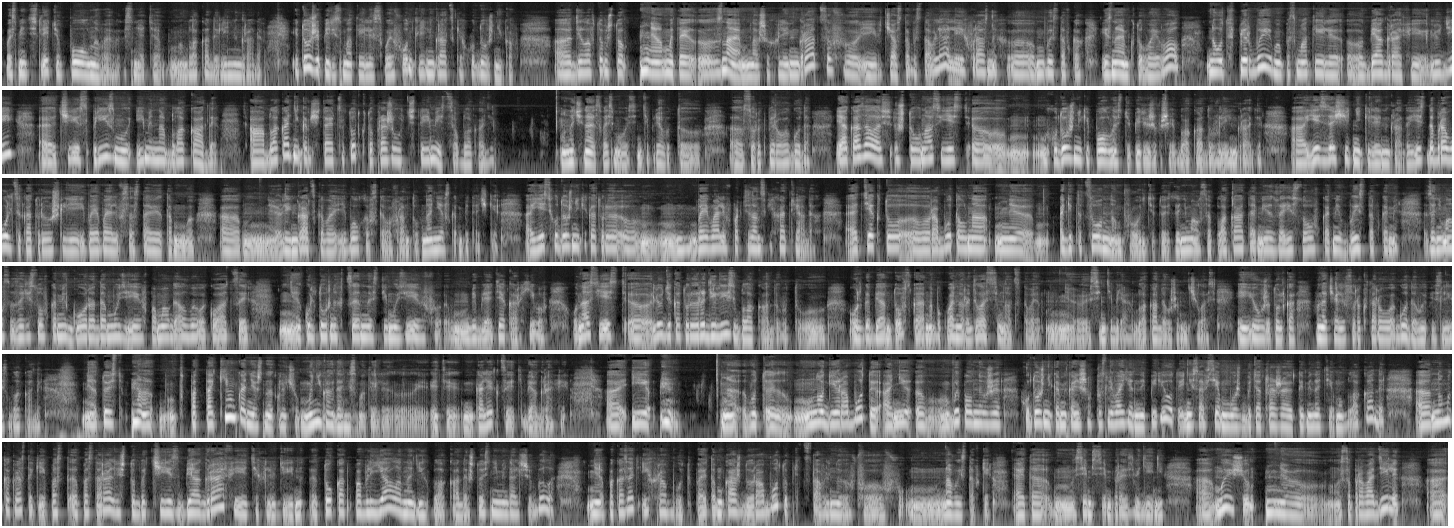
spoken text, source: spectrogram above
80-летию эм, полного снятия блокады Ленинграда. И тоже пересмотрели свой фонд ленинградских художников. А, дело в том, что э, мы-то знаем наши наших ленинградцев э, и часто выставляли их в разных э, выставках и знаем, кто воевал. Но вот впервые мы посмотрели э, биографии людей через призму именно блокады. А блокадником считается тот, кто прожил 4 месяца в блокаде начиная с 8 сентября вот 1941 э, года. И оказалось, что у нас есть э, художники, полностью пережившие блокаду в Ленинграде. А, есть защитники Ленинграда, есть добровольцы, которые ушли и воевали в составе там, э, Ленинградского и Волховского фронтов на Невском пятачке. А есть художники, которые воевали в партизанских отрядах. Те, кто работал на агитационном фронте, то есть занимался плакатами, зарисовками, выставками, занимался зарисовками выставками города, музеев, помогал в эвакуации культурных ценностей, музеев, библиотек, архивов. У нас есть э, люди, которые родились в блокаду. Вот Ольга Биантовская, она буквально родилась 17 э, сентября, блокада уже началась. И ее уже только в начале 42 года вывезли из блокады. Э, то есть под таким, конечно, ключом мы никогда не смотрели эти коллекции, эти биографии. И Э, вот э, многие работы, они э, выполнены уже художниками, конечно, в послевоенный период, и не совсем, может быть, отражают именно тему блокады, но мы как раз-таки постарались, чтобы через биографии этих людей, то, как повлияла на них блокада, что с ними дальше было, показать их работы. Поэтому каждую работу, представленную в, в, на выставке, а это 77 произведений, мы еще сопроводили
